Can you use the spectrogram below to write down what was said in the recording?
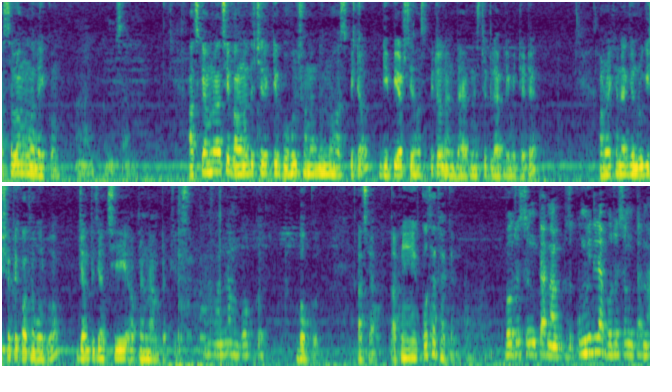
আসসালামু আলাইকুম। আজকে আমরা আছি বাংলাদেশের একটি বহুল স্বনামধন্য hospital DPRC hospital and diagnostic lab লিমিটেডে। আমরা এখানে একজন রোগীর সাথে কথা বলব। জানতে চাচ্ছি আপনার নামটা প্লিজ আমার নাম বকুল। বকুল। আচ্ছা আপনি কোথায় থাকেন? বরসুং টানা কুমিল্লা বরসুং টানা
